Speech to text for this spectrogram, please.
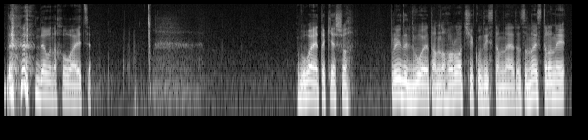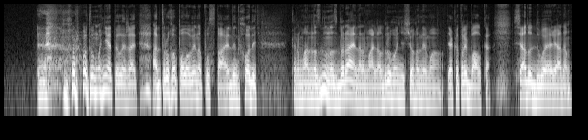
де вона ховається. Буває таке, що прийдуть двоє там на город чи кудись там на этот. З одної сторони е, городу монети лежать, а друга половина пуста. Один ходить, карман ну, назбирає нормально, а другого нічого нема. Як от рибалка. Сядуть двоє рядом.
